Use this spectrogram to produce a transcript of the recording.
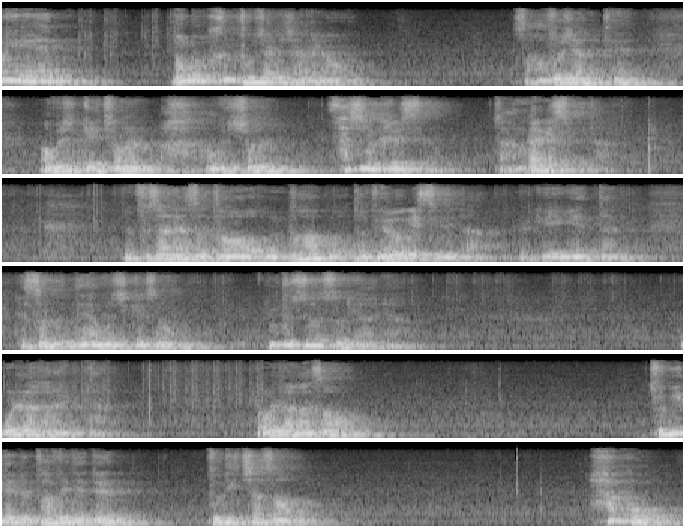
그러기엔 너무 큰 도전이잖아요. 그래서 아버지한테 아버지께 저는 아, 아버지 저는 사실은 그랬어요. 저 안 가겠습니다. 부산에서 더 공부하고 더 배우겠습니다. 이렇게 얘기했다 했었는데 아버지께서 무슨 소리 하냐? 올라가라 일단. 올라가서 죽이 되든 밥이 되든 부딪혀서 하고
